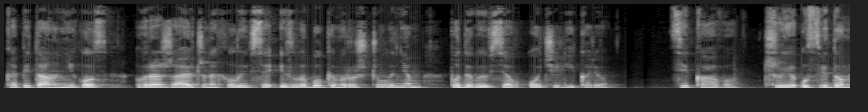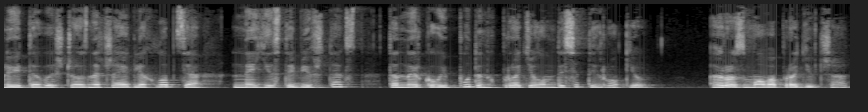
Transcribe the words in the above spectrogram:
Капітан Ніколс, вражаючи, нахилився і з глибоким розчуленням подивився в очі лікарю. Цікаво, чи усвідомлюєте ви, що означає для хлопця не їсти бівштекс та нирковий пудинг протягом 10 років. Розмова про дівчат.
